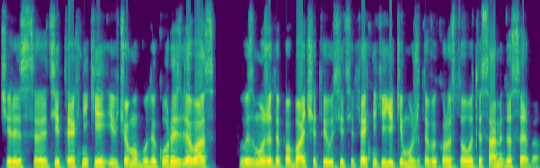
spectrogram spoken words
через е, ці техніки, і в чому буде користь для вас, ви зможете побачити усі ці техніки, які можете використовувати самі до себе.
